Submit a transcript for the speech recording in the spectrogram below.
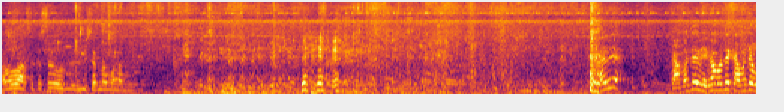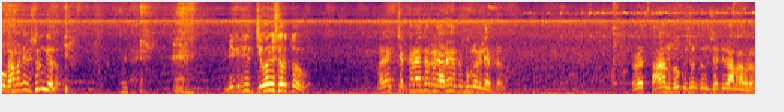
अहो असं कसं विसरला मला म्हणून. अरे, कामाच्या वेगामध्ये कामाच्या ओघामध्ये विसरून गेलो. मी किती जीवन विसरतो. मला एक चक्कर भूक लागली आपल्याला. एवढं तहान भूक विसरून तुमच्यासाठी राम राम राम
